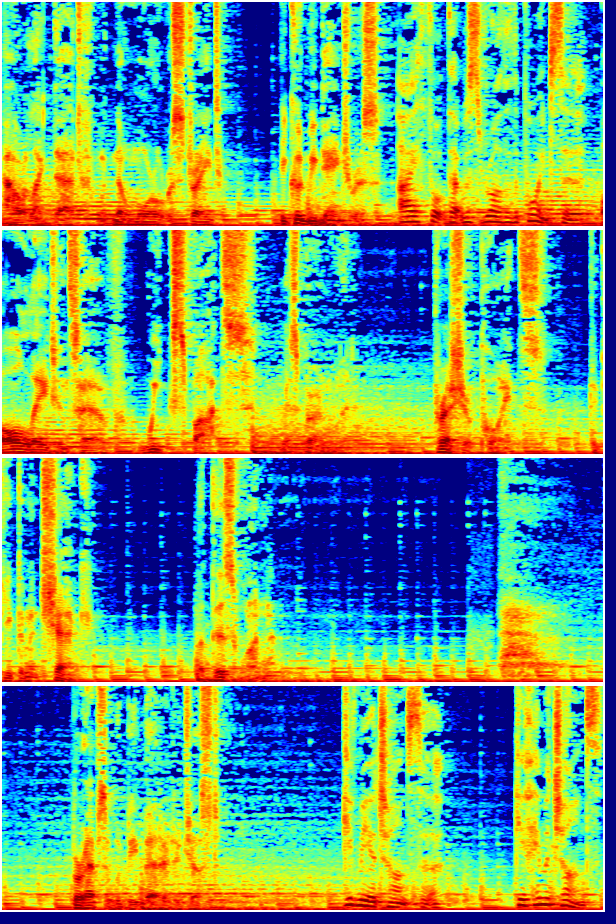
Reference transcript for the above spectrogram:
Power like that, with no moral restraint, he could be dangerous. I thought that was rather the point, sir. All agents have weak spots, Miss Burnwood. Pressure points to keep them in check. But this one. Perhaps it would be better to just. Give me a chance, sir. Give him a chance.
